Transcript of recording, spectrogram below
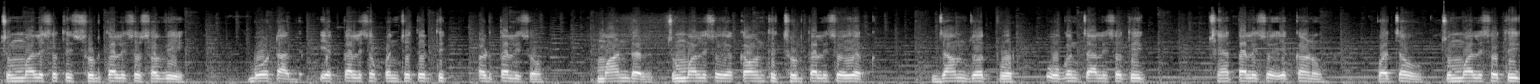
ચુમ્માલીસોથી સુડતાલીસો છવ્વીસ બોટાદ એકતાલીસો પંચોતેરથી અડતાલીસો માંડલ ચુમ્માલીસો એકાવનથી સુડતાલીસો એક જામજોધપુર ઓગણચાલીસોથી છેતાલીસો એકાણું, ભચાઉ ચુમ્માલીસોથી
